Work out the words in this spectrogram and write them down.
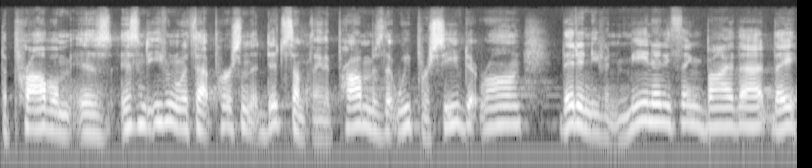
the problem is, isn't even with that person that did something. The problem is that we perceived it wrong. They didn't even mean anything by that. They,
